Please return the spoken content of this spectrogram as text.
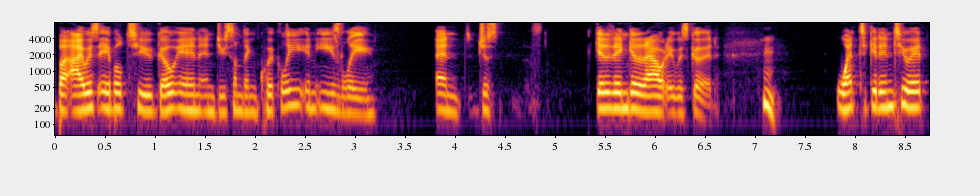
But I was able to go in and do something quickly and easily and just get it in, get it out. It was good. Went to get into it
